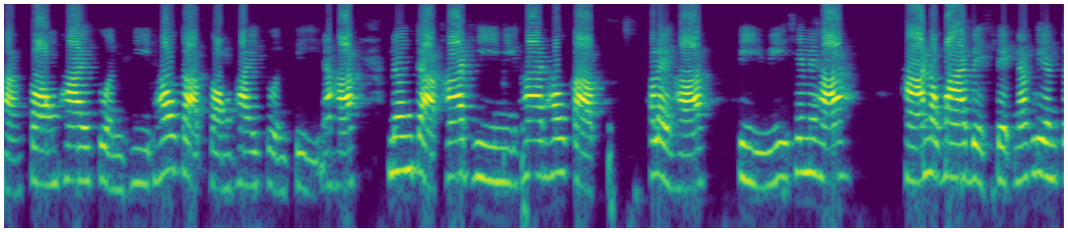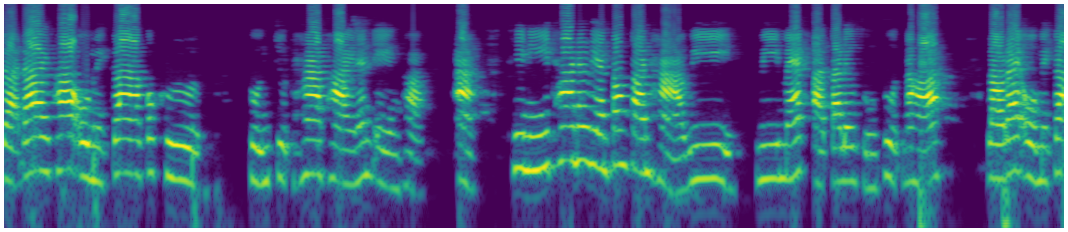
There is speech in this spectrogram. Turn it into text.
ค่ะสองพายส่วนทีเท่ากับสองพายส่วนสี่นะคะ เนื่องจากค่าทีมีค่าเท่ากับเท่าไหร่คะสี่วิใช่ไหมคะ หารออกมาเบ็ดเสร็จนักเรียนจะได้ค่าโอเมก้าก็คือ 0.5พายนั่นเองค่ะอะทีนี้ถ้านักเรียนต้องการหา v v max อัตราเร็วสูงสุดนะคะ เราได้โอเมก้า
